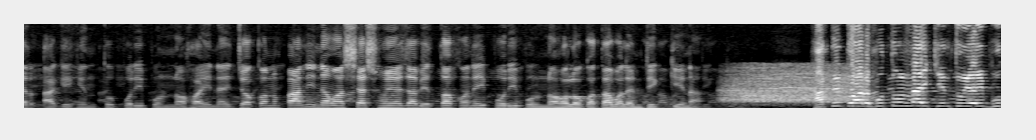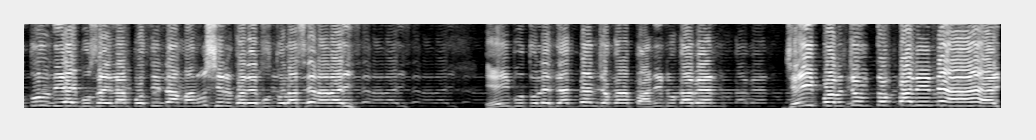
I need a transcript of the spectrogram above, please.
এর আগে কিন্তু পরিপূর্ণ হয় নাই। যখন পানি নেওয়া শেষ হয়ে যাবে তখন এই পরিপূর্ণ হলো, কথা বলেন ঠিক কিনা? হাতে তো আর বোতল নাই, কিন্তু এই বোতল দিয়ে বুঝাইলাম, প্রতিটা মানুষের ঘরে বোতল আছে না নাই? এই বোতলে দেখবেন, যখন পানি ঢুকাবেন, যেই পর্যন্ত পানি নেই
